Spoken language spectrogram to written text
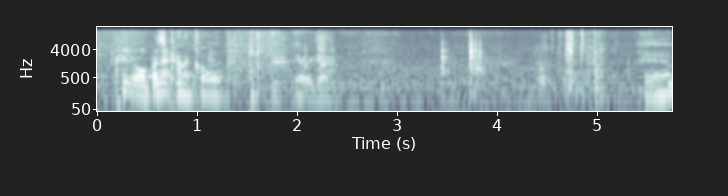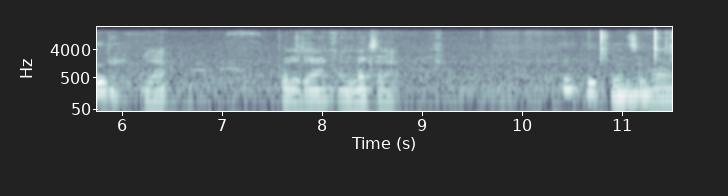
you open it? It's it. kind of cold. There we go. And Yeah. Put it there and mix it. Mm-hmm. That's the one.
